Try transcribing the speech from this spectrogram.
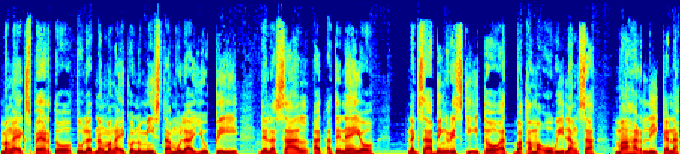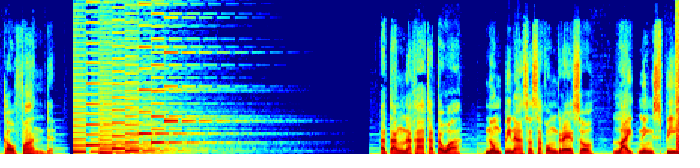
Mga eksperto tulad ng mga ekonomista mula UP, De La Salle at Ateneo, nagsabing risky ito at baka mauwi lang sa Maharlika na Cow Fund. At ang nakakatawa, nung pinasa sa Kongreso, lightning speed.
